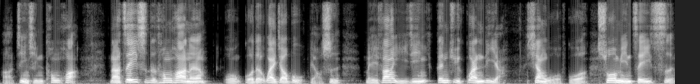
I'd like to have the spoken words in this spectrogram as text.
啊进行通话。那这一次的通话呢，我国的外交部表示，美方已经根据惯例啊，向我国说明这一次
